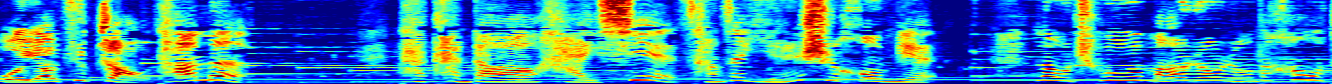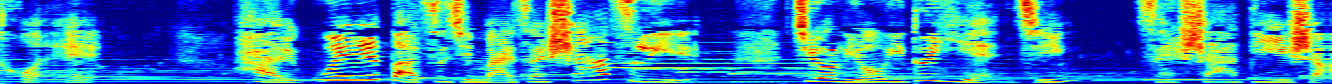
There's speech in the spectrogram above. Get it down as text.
我要去找他们。他看到海蟹藏在岩石后面，露出毛茸茸的后腿；海龟把自己埋在沙子里，就留一对眼睛在沙地上。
